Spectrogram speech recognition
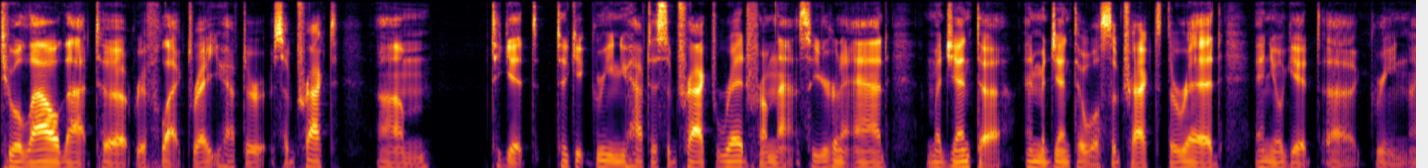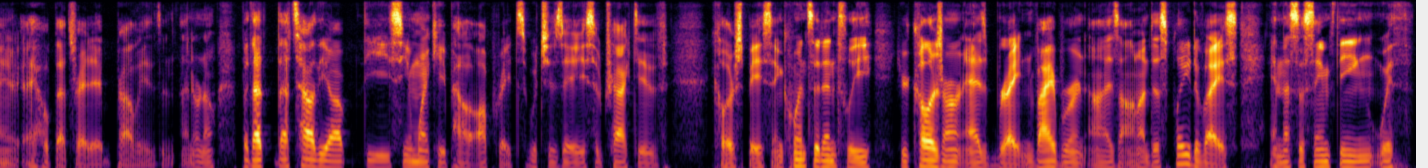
to allow that to reflect right? You have to subtract um, to get to get green you have to subtract red from that. So you're going to add magenta and magenta will subtract the red and you'll get uh, green. I, I, hope that's right. It probably isn't. I don't know. But that that's how the op, the CMYK palette operates which is a subtractive color space. And coincidentally your colors aren't as bright and vibrant as on a display device. And that's the same thing with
